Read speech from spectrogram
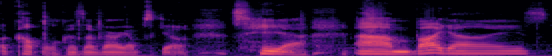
a couple because they're very obscure. So yeah, um, bye guys!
